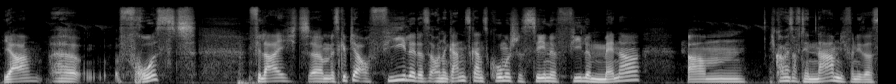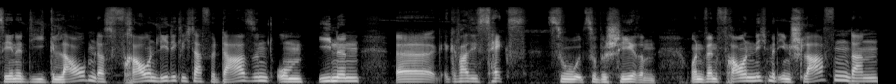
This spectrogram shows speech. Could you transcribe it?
Ja, äh, Frust, vielleicht. Ähm, es gibt ja auch viele, das ist auch eine ganz, ganz komische Szene, viele Männer. Ähm, ich komme jetzt auf den Namen nicht von dieser Szene, die glauben, dass Frauen lediglich dafür da sind, um ihnen äh, quasi Sex zu, zu bescheren. Und wenn Frauen nicht mit ihnen schlafen, dann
